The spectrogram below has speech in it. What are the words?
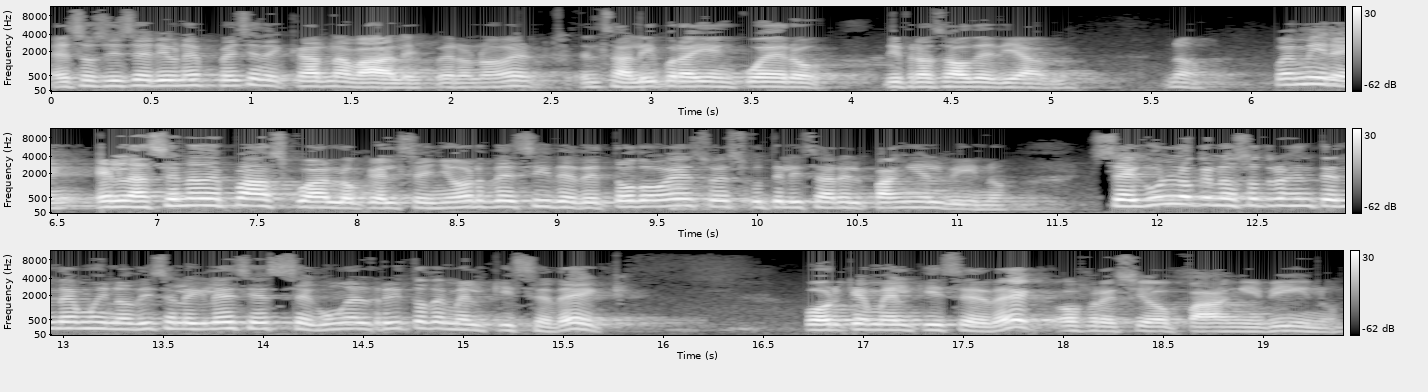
Eso sí sería una especie de carnavales, pero no el salir por ahí en cuero disfrazado de diablo. No. Pues miren, en la cena de Pascua lo que el Señor decide de todo eso es utilizar el pan y el vino. Según lo que nosotros entendemos y nos dice la iglesia, es según el rito de Melquisedec. Porque Melquisedec ofreció pan y vino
